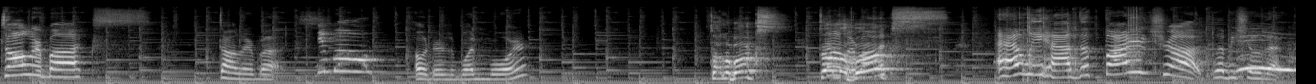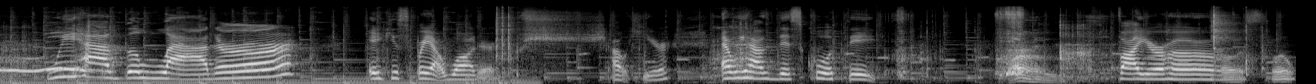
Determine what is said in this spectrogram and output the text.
dollar bucks. Dollar bucks. Nibble! Oh, there's one more. Dollar bucks! Dollar, Dollar bucks! And we have the fire truck. Let me show them. We have the ladder. It can spray out water out here. And we have this cool thing. Fire hose. Fire hose. Whoa.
